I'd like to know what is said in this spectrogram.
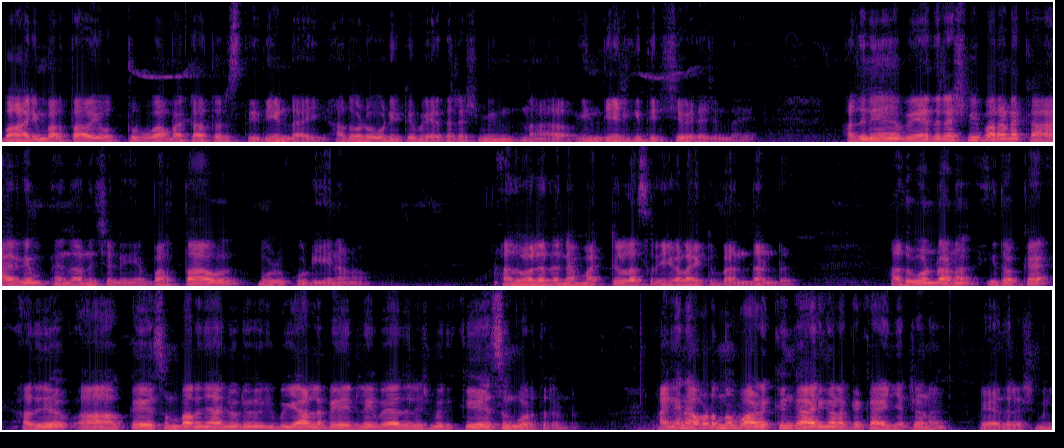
ഭാര്യയും ഭർത്താവും ഒത്തുപോകാൻ പറ്റാത്തൊരു സ്ഥിതി ഉണ്ടായി. അതോടുകൂടിയിട്ട് വേദലക്ഷ്മി ഇന്ത്യയിലേക്ക് തിരിച്ചു വരികയുണ്ടായി അതിന് വേദലക്ഷ്മി പറയുന്ന കാര്യം എന്താണെന്ന് വെച്ചിട്ടുണ്ടെങ്കിൽ ഭർത്താവ് മുഴു കുടിയനാണ്. അതുപോലെ തന്നെ മറ്റുള്ള സ്ത്രീകളായിട്ട് ബന്ധമുണ്ട്. അതുകൊണ്ടാണ് ഇതൊക്കെ അതിന് ആ കേസും പറഞ്ഞാലൊരു ഇയാളുടെ പേരിൽ വേദലക്ഷ്മി ഒരു കേസും കൊടുത്തിട്ടുണ്ട്. അങ്ങനെ അവിടെ നിന്ന് വഴക്കും കാര്യങ്ങളൊക്കെ കഴിഞ്ഞിട്ടാണ് വേദലക്ഷ്മി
